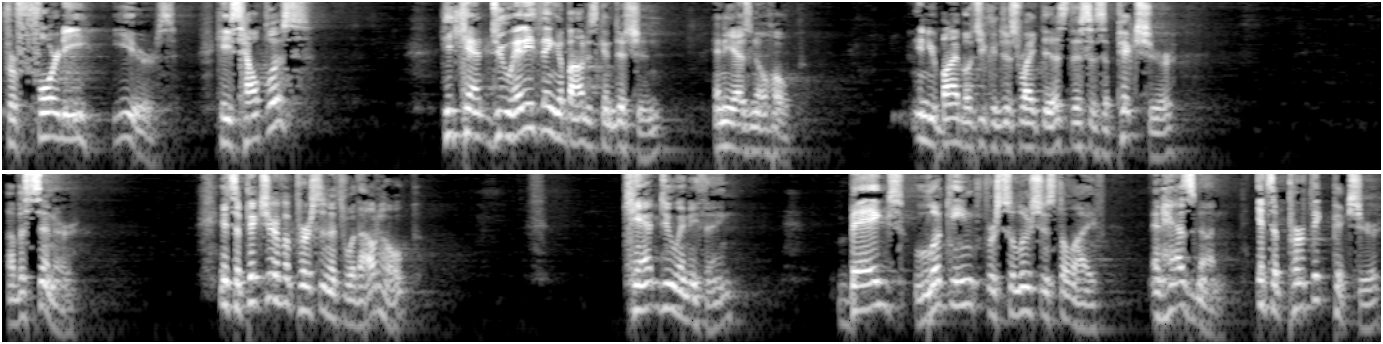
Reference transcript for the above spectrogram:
for 40 years. He's helpless. He can't do anything about his condition, and he has no hope in your Bibles, you can just write this. This is a picture of a sinner. It's a picture of a person that's without hope, can't do anything, begs, looking for solutions to life, and has none. It's a perfect picture.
